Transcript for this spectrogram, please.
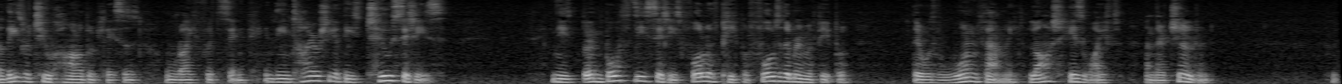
Now, these were two horrible places rife with sin. In the entirety of these two cities, in, these, in both of these cities, full of people, full to the brim of people, there was one family, Lot, his wife, and their children, who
